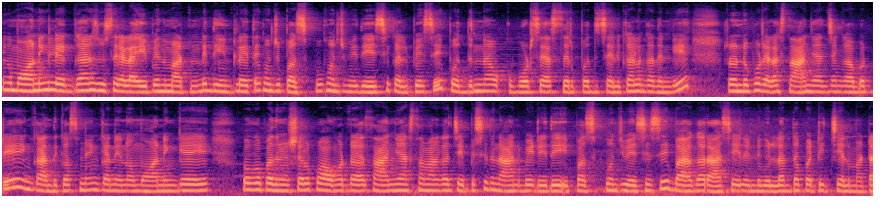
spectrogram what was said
ఇంకా మార్నింగ్ లెగ్గానే చూసారు ఇలా అయిపోయింది మాట అండి దీంట్లో అయితే కొంచెం పసుపు కొంచెం ఇది వేసి కలిపేసి పొద్దున్న ఒక పూట చేస్తారు. పొద్దు చలికాలం కదండి. రెండు పూట ఎలా స్నానం చేయించాం కాబట్టి ఇంకా అందుకోసమే ఇంకా నేను మార్నింగే ఒక పది నిమిషాలు పావుగంట స్నానం చేస్తామని చెప్పేసి ఇది నానబెట్టి ఇది పసుపు కొంచెం వేసేసి బాగా రాసేయాలండి. ఒళ్ళంతా పట్టి పట్టించేయాలన్నమాట.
